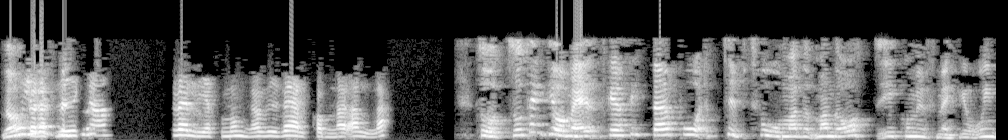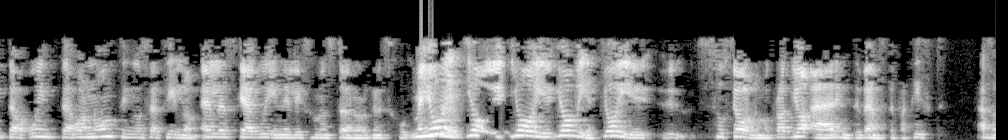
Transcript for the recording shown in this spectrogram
Ja, för att vi kan välja så många och vi välkomnar alla. Så, så tänkte jag med. Ska jag sitta på typ två mandat i kommunfullmäktige och inte, och inte ha någonting att säga till om? Eller ska jag gå in i liksom en större organisation? Men jag, mm. jag, jag, jag, jag vet, jag är socialdemokrat. Jag är inte vänsterpartist. Alltså,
